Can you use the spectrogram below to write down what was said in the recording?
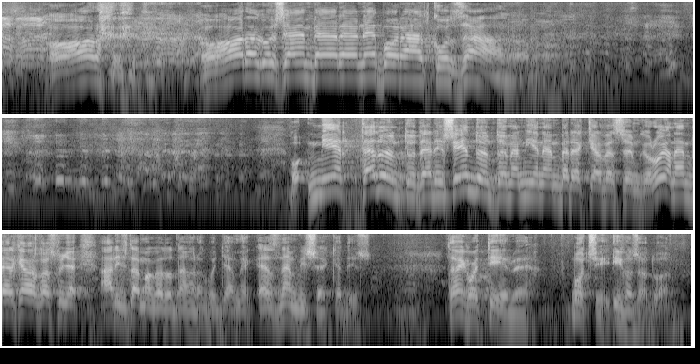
a, har, a haragos emberrel ne barátkozzál. Miért te döntöd el, és én döntöm el, milyen emberekkel veszem kör. Olyan emberekkel, akik azt mondja, állítsd le magadat, ne haragudjál meg. Ez nem viselkedés. Te meg vagy térve. Bocsi, igazad van.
